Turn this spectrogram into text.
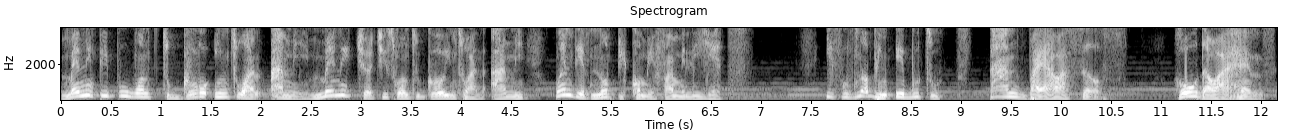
Many people want to grow into an army. Many churches want to grow into an army when they've not become a family yet if we've not been able to stand by ourselves, hold our hands,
